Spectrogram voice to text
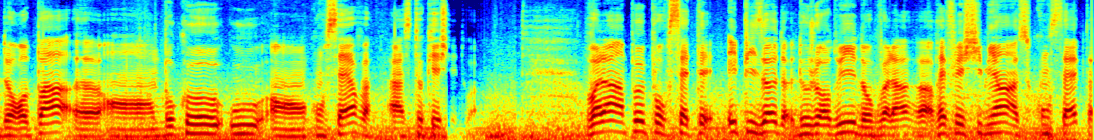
de repas euh, en bocaux ou en conserve à stocker chez toi? Voilà un peu pour cet épisode d'aujourd'hui. Donc voilà, euh, réfléchis bien à ce concept,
